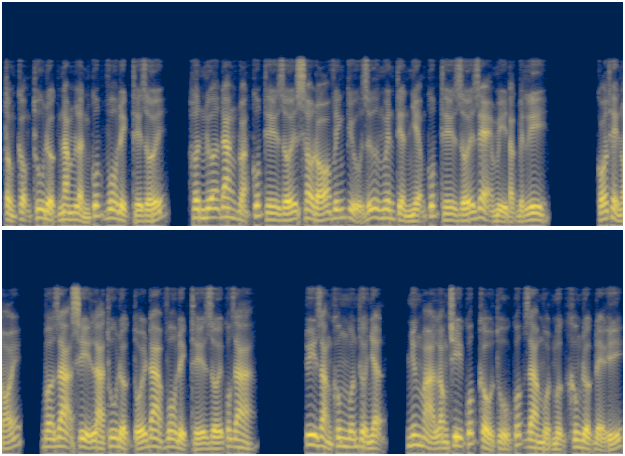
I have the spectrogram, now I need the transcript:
tổng cộng thu được năm lần cúp vô địch thế giới, hơn nữa đang đoạt cúp thế giới sau đó vĩnh cửu giữ nguyên tiền nhiệm cúp thế giới rẻ mỹ đặc biệt ly có thể nói, vợ dạ xì là thu được tối đa vô địch thế giới quốc gia. Tuy rằng không muốn thừa nhận, nhưng mà long chi quốc cầu thủ quốc gia một mực không được để ý.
